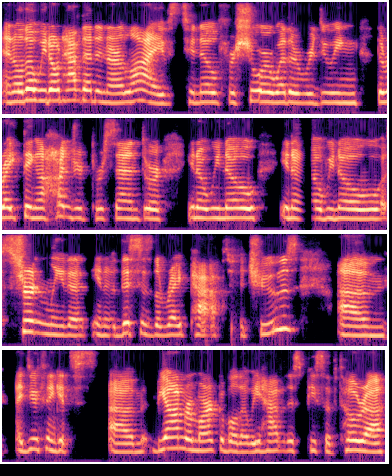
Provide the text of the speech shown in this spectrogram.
and although we don't have that in our lives to know for sure whether we're doing the right thing 100% or you know we know you know we know certainly that you know this is the right path to choose um, i do think it's um, beyond remarkable that we have this piece of torah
